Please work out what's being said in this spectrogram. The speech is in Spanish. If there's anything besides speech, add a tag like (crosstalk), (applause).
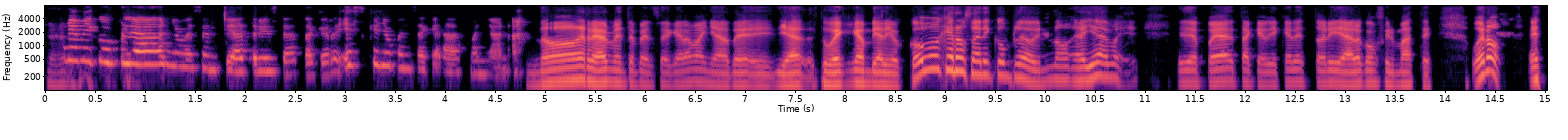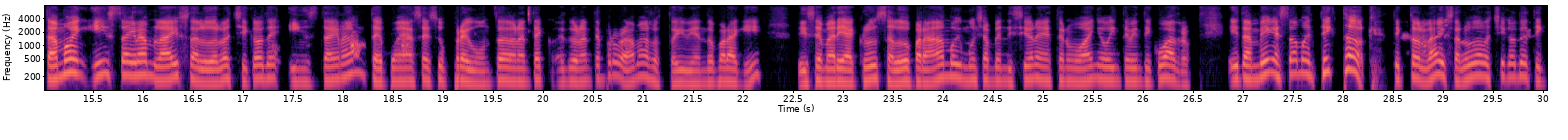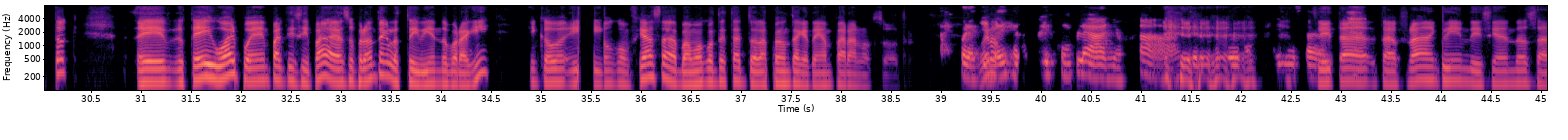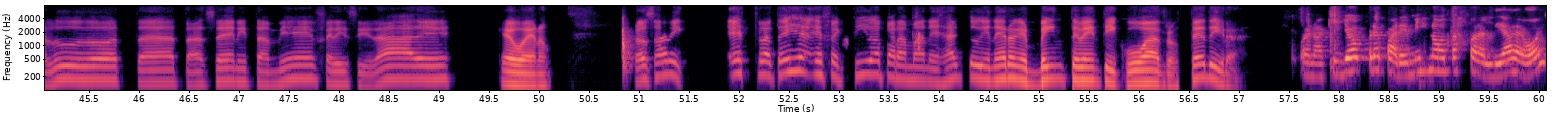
de mi cumpleaños. Me sentía triste hasta que es que yo pensé que era mañana. (laughs) No, realmente pensé que era mañana. Ya tuve que cambiar. Yo, ¿cómo que Rosani cumple hoy? No, ella y después hasta que vi que la historia ya lo confirmaste. Bueno, estamos en Instagram Live. Saludos a los chicos de Instagram. Te pueden hacer sus preguntas durante, durante el programa. Lo estoy viendo por aquí. Dice María Cruz, saludos para ambos y muchas bendiciones en este nuevo año 2024. Y también estamos en TikTok, TikTok Live. Saludos a los chicos de TikTok. Eh, ustedes igual pueden participar, hagan su pregunta que lo estoy viendo por aquí. Y y con confianza vamos a contestar todas las preguntas que tengan para nosotros. Por aquí me dijeron feliz cumpleaños. Ah, (laughs) sí, está, Franklin diciendo saludos, está, está también, felicidades. Qué bueno. Rosani, estrategia efectiva para manejar tu dinero en el 2024. Usted dirá. Bueno, aquí yo preparé mis notas para el día de hoy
